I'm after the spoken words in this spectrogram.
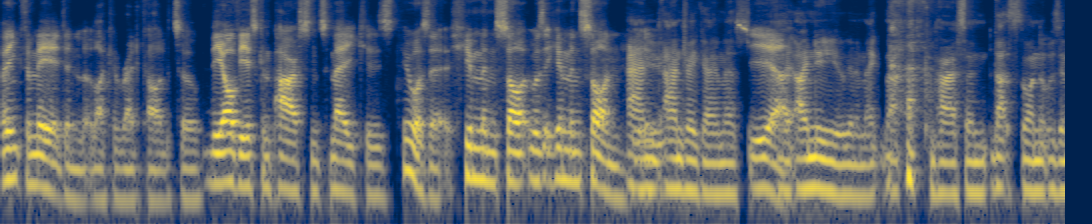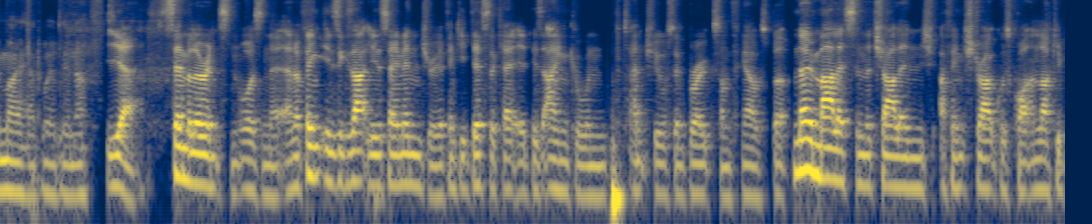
I think for me, it didn't look like a red card at all. The obvious comparison to make is who was it? Heung-min Son? Was it Heung-min Son? And Andre Gomes. Yeah. I, I knew you were going to make that comparison. That's the one that was in my head, weirdly enough. Yeah, similar incident, wasn't it? And I think it's exactly the same injury. I think he dislocated his ankle and potentially also broke something else, but no malice in the challenge. I think Struijk was quite unlucky.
